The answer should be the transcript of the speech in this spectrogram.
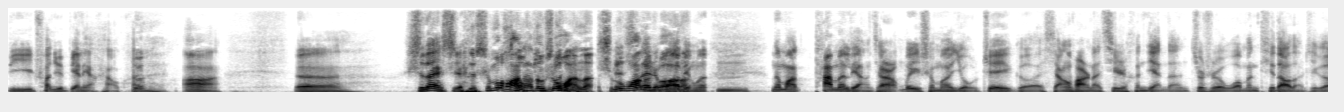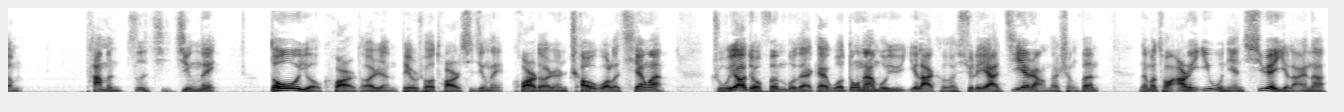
比川剧变脸还要快。对啊，呃，实在是什么话他都说完了，什么话都不好评论。嗯，那么他们两家为什么有这个想法呢？其实很简单，就是我们提到的这个，他们自己境内都有库尔德人，比如说土耳其境内库尔德人超过了千万，主要就分布在该国东南部与伊拉克和叙利亚接壤的省份。那么从二零一五年七月以来呢，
